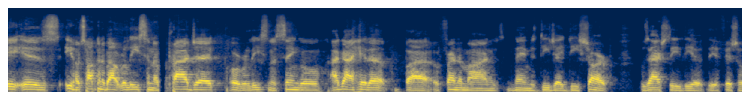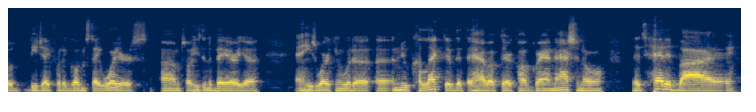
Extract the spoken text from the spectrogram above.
is you know talking about releasing a project or releasing a single i got hit up by a friend of mine his name is dj d sharp who's actually the the official dj for the golden state warriors um, so he's in the bay area and he's working with a, a new collective that they have up there called grand national that's headed by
